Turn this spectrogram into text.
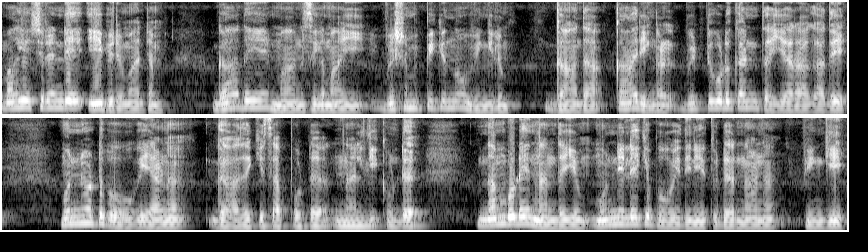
മഹേശ്വരന്റെ ഈ പെരുമാറ്റം ഗാഥയെ മാനസികമായി വിഷമിപ്പിക്കുന്നുവെങ്കിലും ഗാഥ കാര്യങ്ങൾ വിട്ടുകൊടുക്കാൻ തയ്യാറാകാതെ മുന്നോട്ട് പോവുകയാണ്. ഗാഥയ്ക്ക് സപ്പോർട്ട് നൽകിക്കൊണ്ട് നമ്മുടെ നന്ദയും മുന്നിലേക്ക് പോയതിനെ തുടർന്നാണ് പിങ്കി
